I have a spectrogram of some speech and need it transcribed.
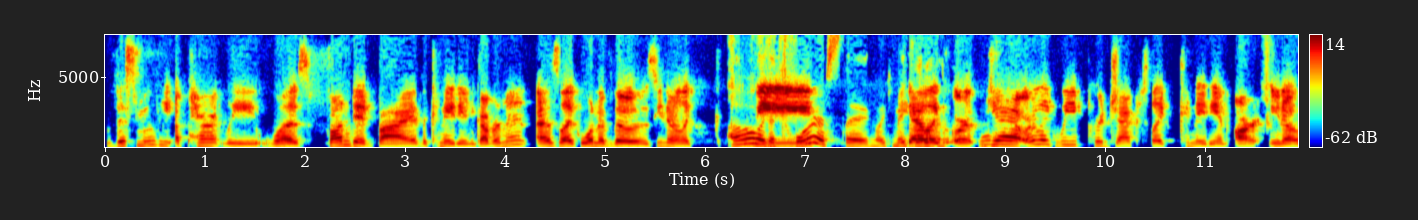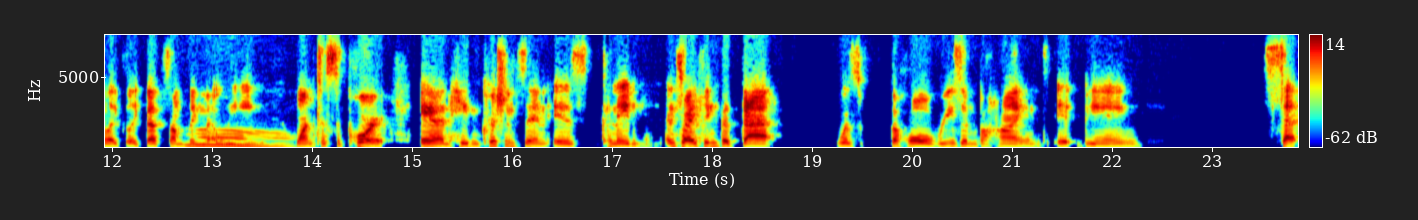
this movie apparently was funded by the Canadian government as like one of those, you know, like Oh, like a tourist thing, like make yeah, like or cool. yeah, or like we project like Canadian art, you know, like like that's something that we Oh. want to support. And Hayden Christensen is Canadian, and so I think that that was the whole reason behind it being set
